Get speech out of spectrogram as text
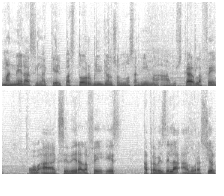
maneras en la que el pastor Bill Johnson nos anima a buscar la fe o a acceder a la fe es a través de la adoración.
